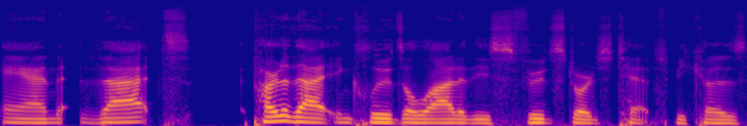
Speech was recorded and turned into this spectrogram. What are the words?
And that part of that includes a lot of these food storage tips because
